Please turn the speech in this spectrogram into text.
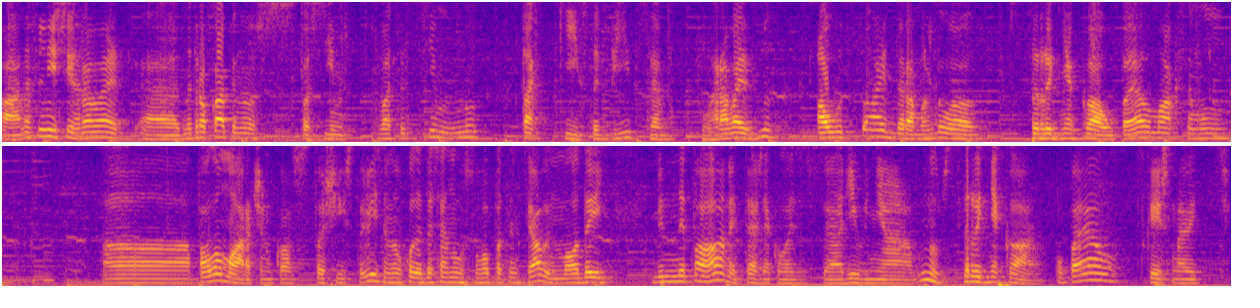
А найсильніший гравець е, Дмитро Капінус 107-27, ну такий собі. Це гравець ну, аутсайдера, можливо, середняка УПЛ максимум. Павло Марченко 106-108, ну, виходить, досягнув свого потенціалу. Він молодий, він непоганий, теж якогось рівня ну, середняка УПЛ, скоріше навіть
